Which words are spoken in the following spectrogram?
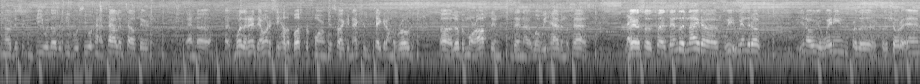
You know, just to compete with other people, see what kind of talents out there, and uh, more than anything, I want to see how the bus performs, just so I can actually take it on the road uh, a little bit more often than uh, what we have in the past. Nice. Yeah, so, so at the end of the night, uh, we we ended up, you know, waiting for the for the show to end.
